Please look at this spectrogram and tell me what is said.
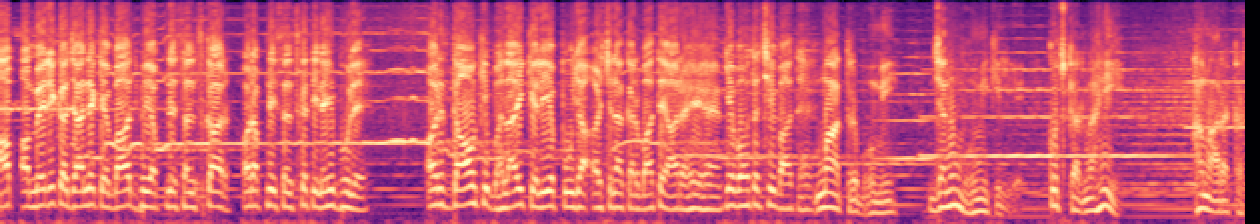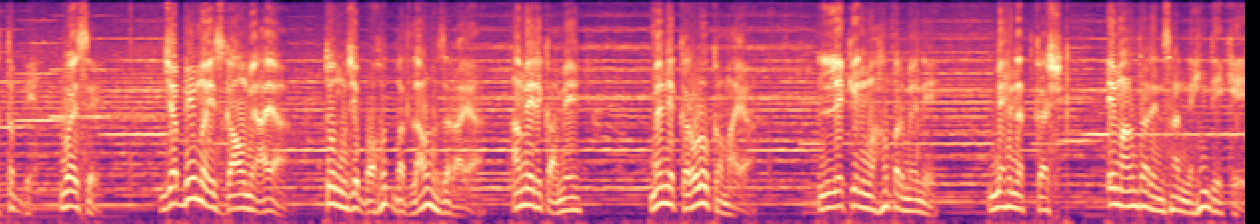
आप अमेरिका जाने के बाद भी अपने संस्कार और अपनी संस्कृति नहीं भूले और इस गाँव की भलाई के लिए पूजा अर्चना करवाते आ रहे हैं। ये बहुत अच्छी बात है। मातृभूमि जन्मभूमि के लिए कुछ करना ही हमारा कर्तव्य है। वैसे, जब भी मैं इस गाँव में आया तो मुझे बहुत बदलाव नज़र आया। अमेरिका में मैंने करोड़ों कमाया, लेकिन वहाँ पर मैंने मेहनत कश ईमानदार इंसान नहीं देखे,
